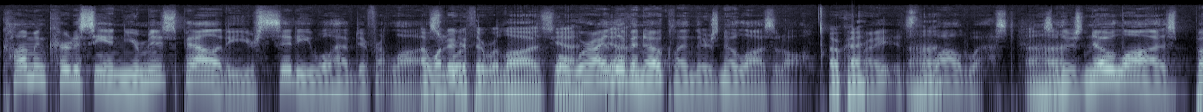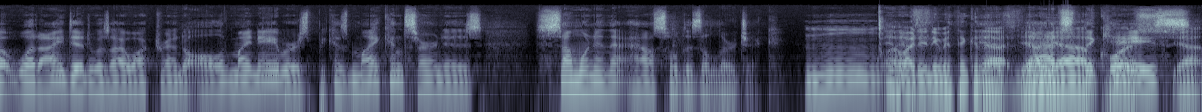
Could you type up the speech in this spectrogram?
common courtesy in your municipality, your city will have different laws. I wondered Where- if there were laws. Yeah, well, where I yeah. live in Oakland, there's no laws at all. Okay. Right? It's Uh-huh. the Wild West. So there's no laws. But what I did was I walked around to all of my neighbors because my concern is someone in that household is allergic. Mm, oh, I didn't even think of if that. Yeah, that's yeah, the of course. case. Yeah,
